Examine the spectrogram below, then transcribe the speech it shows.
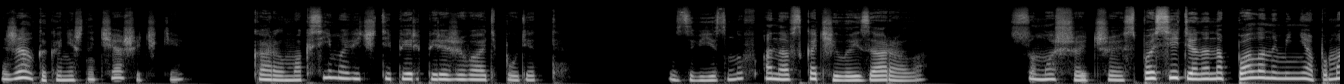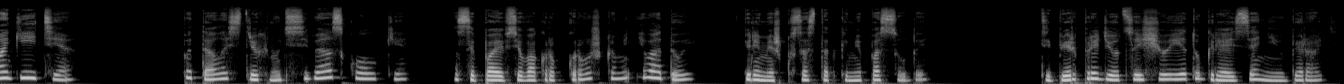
Жалко, конечно, чашечки. Карл Максимович теперь переживать будет. Взвизгнув, она вскочила и заорала. «Сумасшедшая! Спасите! Она напала на меня! Помогите!» Пыталась стряхнуть с себя осколки, осыпая все вокруг крошками и водой вперемешку с остатками посуды. Теперь придется еще и эту грязь за ней убирать.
